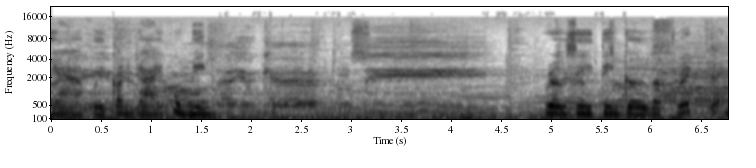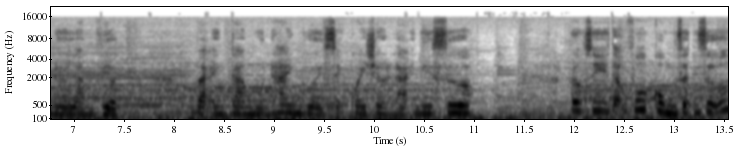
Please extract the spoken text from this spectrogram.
nhà với con gái của mình. Rosie tình cờ gặp Rick tại nơi làm việc và anh ta muốn hai người sẽ quay trở lại như xưa. Rosie đã vô cùng giận dữ.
